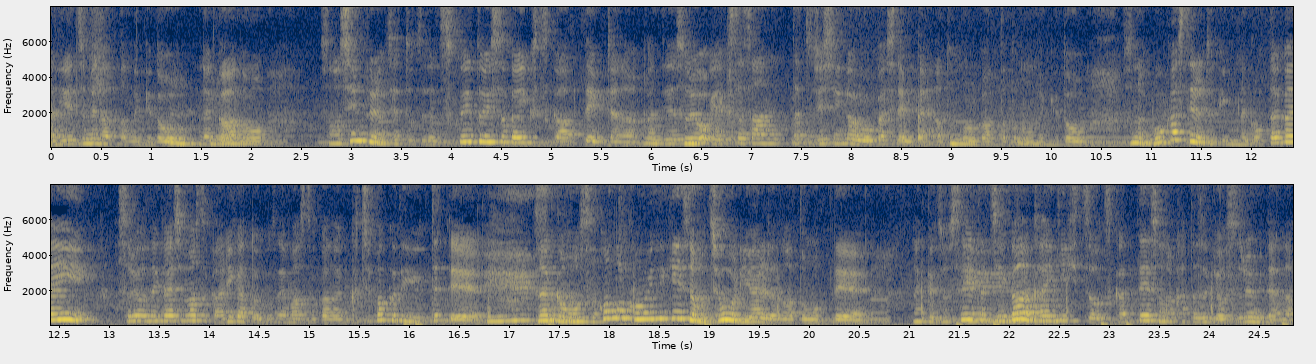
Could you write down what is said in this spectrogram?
ら2列目だったんだけど、うん。なんかあのそのシンプルなセットって机と椅子がいくつかあってみたいな感じでそれを役者さんたち自身が動かしてみたいなところがあったと思うんだけど、その動かしてる時になんかお互い「それお願いします」とか「ありがとうございます」とかなんか口パクで言ってて、なんかもうそこのコミュニケーションも超リアルだなと思ってなんか女性たちが会議室を使ってその片付けをするみたいな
